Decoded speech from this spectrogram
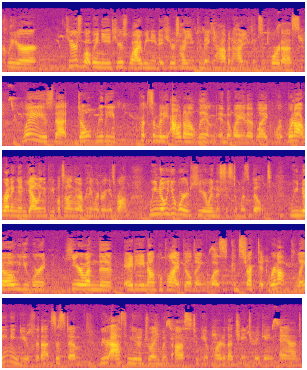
clear, here's what we need, here's why we need it, here's how you can make it happen, how you can support us. Ways that don't really put somebody out on a limb in the way that like we're, we're not running and yelling at people telling them everything we're doing is wrong. We know you weren't here when the system was built. We know you weren't here when the ada non-compliant building was constructed. We're not blaming you for that system. We're asking you to join with us to be a part of that change making and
